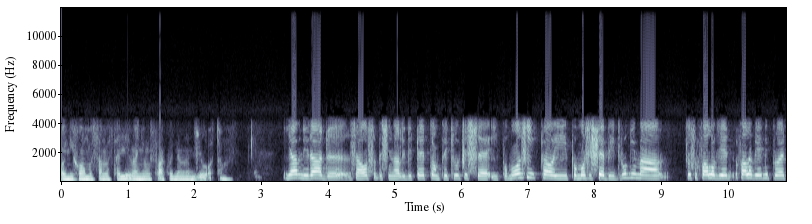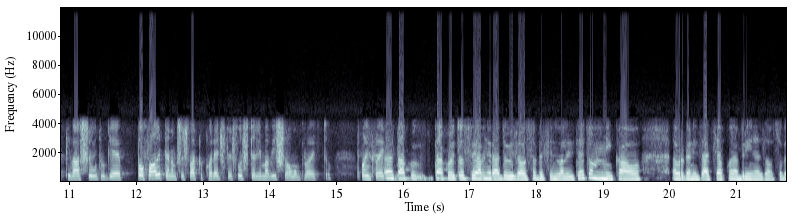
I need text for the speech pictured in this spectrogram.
u njihovom osamostaljivanju u svakodnevnom životu. Javni rad za osobe s invaliditetom priključi se i pomozi, kao i pomozi sebi i drugima. To su hvala vrijedni projekti vaše udruge. Pohvalite nam se svakako, recite slušateljima više o ovom projektu. Ovim e, tako, tako je, to su javni radovi za osobe s invaliditetom. Mi kao organizacija koja brine za osobe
